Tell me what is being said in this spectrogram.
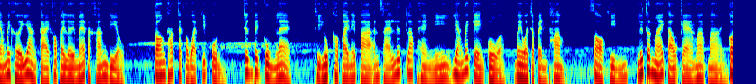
ยังไม่เคยย่างกายเข้าไปเลยแม้แต่ครั้งเดียว กองทัพจักรวรรดิญี่ปุ่น จึงเป็นกลุ่มแรกที่ลุกเข้าไปในป่าอันแสนลึกลับแห่งนี้ย่างไม่เกรงกลัว ไม่ว่าจะเป็นถ้ำ ซอกหิน หรือต้นไม้เก่าแก่มากมาย ก็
